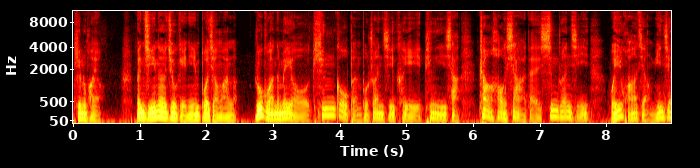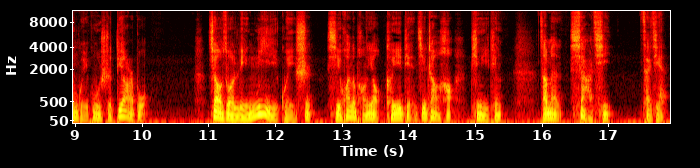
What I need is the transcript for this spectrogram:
听众朋友，本集呢就给您播讲完了。如果呢没有听够本部专辑，可以听一下账号下的新专辑《维华讲民间鬼故事》第二部，叫做《灵异鬼事》。喜欢的朋友可以点击账号听一听。咱们下期再见。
